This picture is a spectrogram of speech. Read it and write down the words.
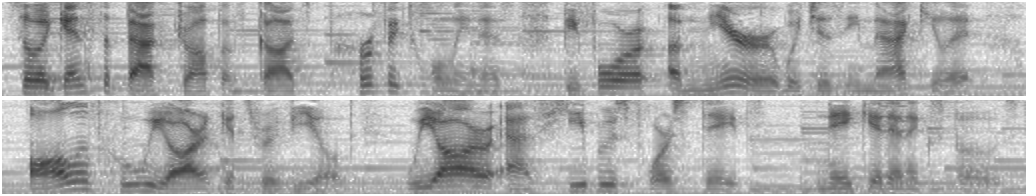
So, against the backdrop of God's perfect holiness, before a mirror which is immaculate, all of who we are gets revealed. We are, as Hebrews 4 states, naked and exposed.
